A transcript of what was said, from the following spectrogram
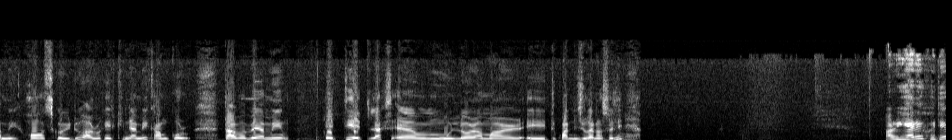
আমি সহজ কৰি দিওঁ আৰু সেইখিনি আমি কাম কৰোঁ। তাৰ বাবে আমি এইটি এইট লাখ মূল্যৰ আমাৰ এইটো পানী যোগান আঁচনি আৰু ইয়াৰে সৈতে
